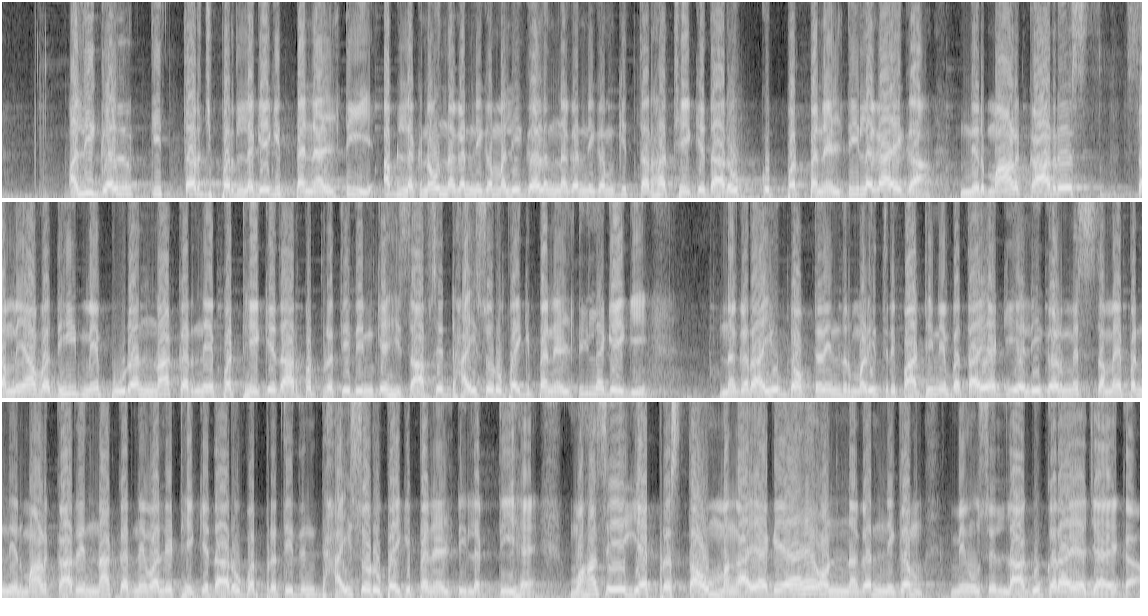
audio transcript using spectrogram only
अलीगढ़ की तर्ज पर लगेगी पेनल्टी। अब लखनऊ नगर निगम अलीगढ़ नगर निगम की तरह ठेकेदारों को पर पेनल्टी लगाएगा। निर्माण कार्य समयावधि में पूरा न करने पर ठेकेदार पर प्रतिदिन के हिसाब से ढाई सौ रुपये की पेनल्टी लगेगी। नगर आयुक्त डॉक्टर इंद्रमणि त्रिपाठी ने बताया कि अलीगढ़ में समय पर निर्माण कार्य न करने वाले ठेकेदारों पर प्रतिदिन ढाई सौ रुपये की पेनल्टी लगती है। वहाँ से यह प्रस्ताव मंगाया गया है और नगर निगम में उसे लागू कराया जाएगा।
